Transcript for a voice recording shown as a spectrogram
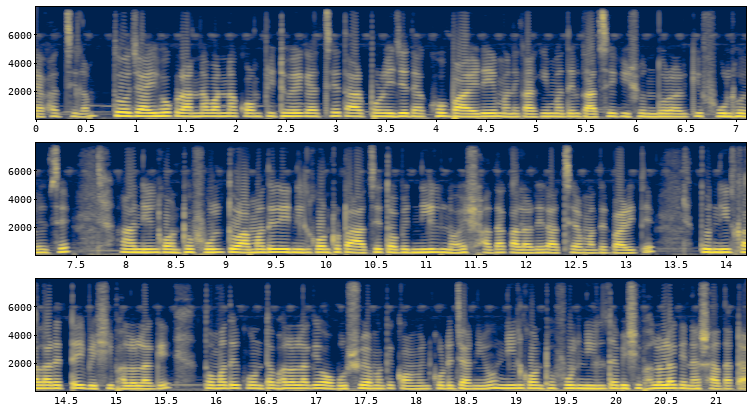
দেখাচ্ছিলাম। তো যাই হোক রান্না বান্না কমপ্লিট হয়ে গেছে। তারপর এই যে দেখো, বাইরে মানে কাকিমাদের গাছে কি সুন্দর আর কি ফুল হয়েছে। নীলকণ্ঠ ফুল। তো আমাদের এই নীলকণ্ঠটা আছে, তবে নীল নয়, সাদা কালারের আছে আমাদের বাড়িতে। তো নীল কালারেরটাই বেশি ভালো লাগে। তোমাদের কোনটা ভালো লাগে অবশ্যই আমাকে কমেন্ট করে জানিও। নীলকণ্ঠ ফুল নীলটা বেশি ভালো লাগে না সাদাটা?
